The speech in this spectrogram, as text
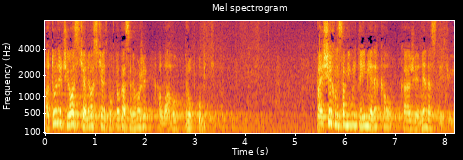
A to neči osjećaj, ne osjećaj, zbog toga se ne može Allahov rob ubiti. Pa je šeho sam Ibn Taymi je rekao, kaže, ne nasljeđuju.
